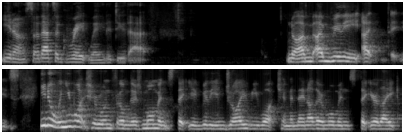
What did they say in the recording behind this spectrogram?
You know, so that's a great way to do that. No i'm i'm really I, it's you know when you watch your own film there's moments that you really enjoy rewatching and then other moments that you're like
